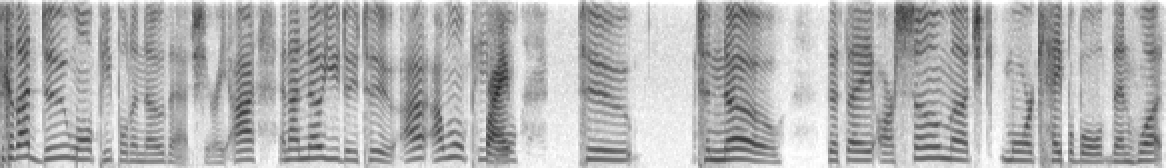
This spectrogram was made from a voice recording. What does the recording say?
because I do want people to know that, Sherry. I and I know you do too. I I want people Right. to to know that they are so much more capable than what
